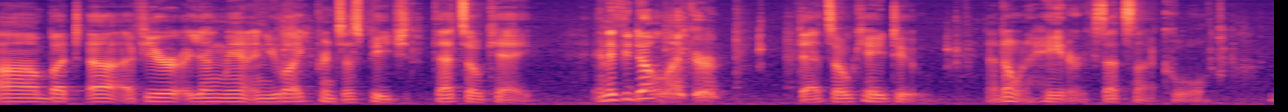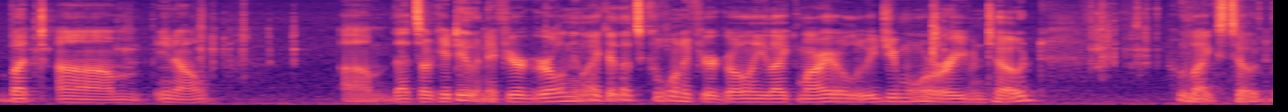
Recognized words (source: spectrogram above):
uh, but uh, if you're a young man and you like Princess Peach, that's okay. And if you don't like her, that's okay too. Now don't hate her because that's not cool. But um, you know, um, that's okay too. And if you're a girl and you like her, that's cool. And if you're a girl and you like Mario, Luigi more, or even Toad, who likes Toad?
